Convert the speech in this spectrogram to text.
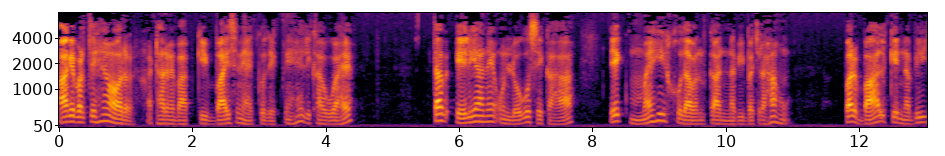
آگے بڑھتے ہیں اور اٹھارہویں باپ کی بائیسویں آیت کو دیکھتے ہیں، لکھا ہوا ہے تب ایلیا نے ان لوگوں سے کہا، ایک میں ہی خداوند کا نبی بچ رہا ہوں، پر بال کے نبی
